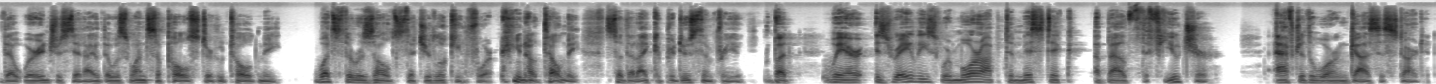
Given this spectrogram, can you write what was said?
that we're interested. I, there was once a pollster who told me, "What's the results that you're looking for? you know, tell me so that I could produce them for you." But where Israelis were more optimistic about the future after the war in Gaza started.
